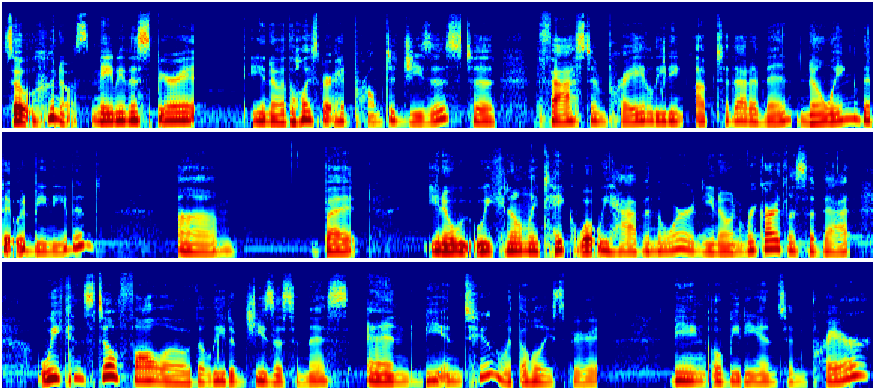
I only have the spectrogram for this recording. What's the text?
So who knows? Maybe the Spirit, you know, the Holy Spirit had prompted Jesus to fast and pray leading up to that event, knowing that it would be needed. Um, but you know, we can only take what we have in the Word, you know, and regardless of that, we can still follow the lead of Jesus in this and be in tune with the Holy Spirit, being obedient in prayer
